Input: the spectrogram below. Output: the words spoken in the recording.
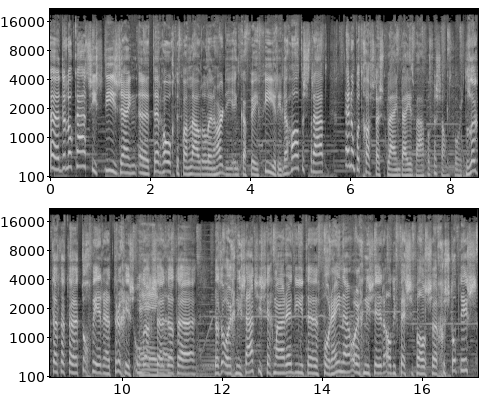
Eh, de locaties die zijn eh, ter hoogte van Laurel en Hardy in Café 4 in de Haltestraat... en op het Gasthuisplein bij het Wapen van Zandvoort. Leuk dat het eh, toch weer terug is. Ondanks dat, eh, dat de organisaties zeg maar, hè, die het eh, voorheen eh, organiseren... al die festivals eh, gestopt is.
